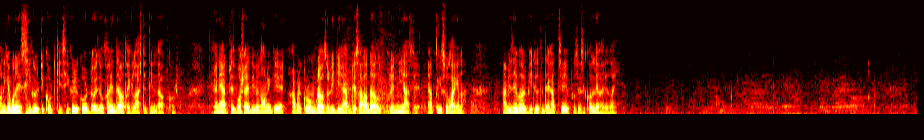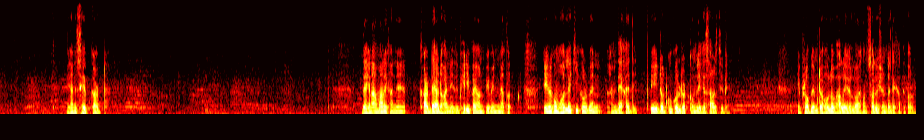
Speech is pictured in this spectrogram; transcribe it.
অনেকে বলেন সিকিউরিটি কোড কি? সিকিউরিটি কোড ওই ওখানেই দেওয়া থাকে লাস্টে তিনটা অক্ষর। এখানে অ্যাড্রেস বসাই দিবেন। অনেকে আবার ক্রোম ব্রাউজারে গিয়ে অ্যাড্রেস আলাদা করে নিয়ে আসে। এত কিছু লাগে না। আমি যেভাবে ভিডিওতে দেখাচ্ছি, এই প্রসেস করলে হয়ে যায়। এখানে সেভ কার্ড দেখেন, আমার এখানে কার্ড অ্যাড হয়নি। ভেরিফাই অন পেমেন্ট মেথড এরকম হলে কী করবেন? আমি দেখাই দিই। Pay dot Google dot com লিখে সার্চ দেবেন। এই প্রবলেমটা হলো, ভালোই হলো। এখন সলিউশনটা দেখাতে পারব।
